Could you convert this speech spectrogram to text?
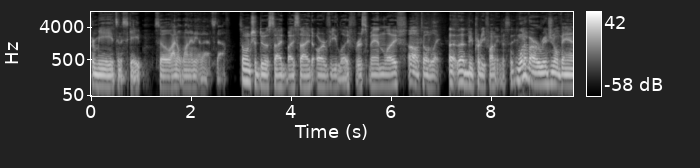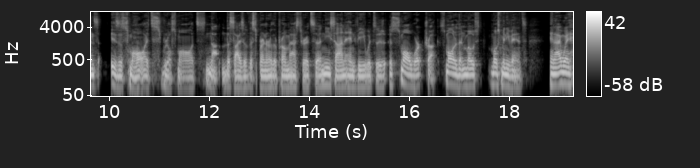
For me, it's an escape. So I don't want any of that stuff. Someone should do a side by side RV life versus van life. Oh, totally. that'd be pretty funny to see. One of our original vans is a small. It's real small. It's not the size of the Sprinter or the ProMaster. It's a Nissan NV, which is a small work truck, smaller than most most minivans. And I went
